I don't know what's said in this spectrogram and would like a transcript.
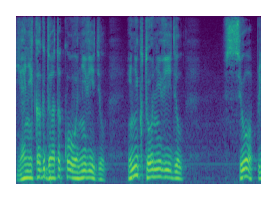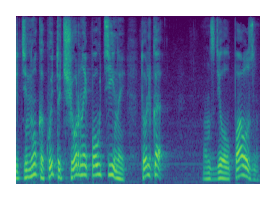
Я никогда такого не видел. И никто не видел. Все плетено какой-то черной паутиной. Только... Он сделал паузу.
